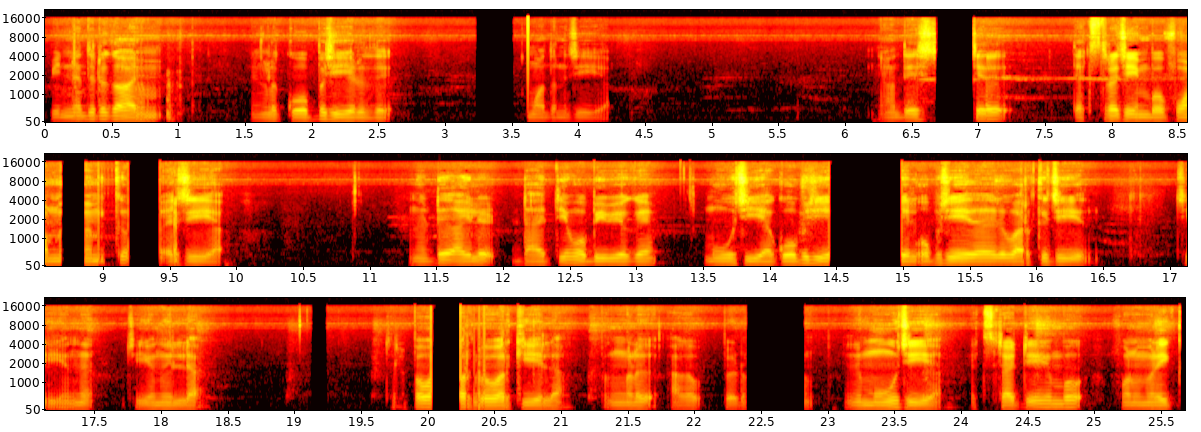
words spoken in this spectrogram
പിന്നെ അതൊരു കാര്യം നിങ്ങൾ കോപ്പ് ചെയ്യരുത്. മാത്രം ചെയ്യുക ഞാൻ ഉദ്ദേശിച്ചത് എക്സ്ട്രാ ചെയ്യുമ്പോൾ ഫോൺ ചെയ്യുക എന്നിട്ട് അതിൽ ഡാറ്റയും ഒ മൂവ് ചെയ്യുക കോപ്പി ചെയ്യുക കോപ്പി ചെയ്താൽ വർക്ക് ചെയ്യും. ചെയ്യുന്ന ചെയ്യുന്നില്ല. ചിലപ്പോൾ വർക്ക് വർക്ക് ചെയ്യില്ല. അപ്പം നിങ്ങൾ അകപ്പെടും. ഇനി മൂവ് ചെയ്യുക. എക്സ്ട്രാക്ട് ചെയ്യുമ്പോൾ ഫോൺ മെമ്മറിക്ക്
